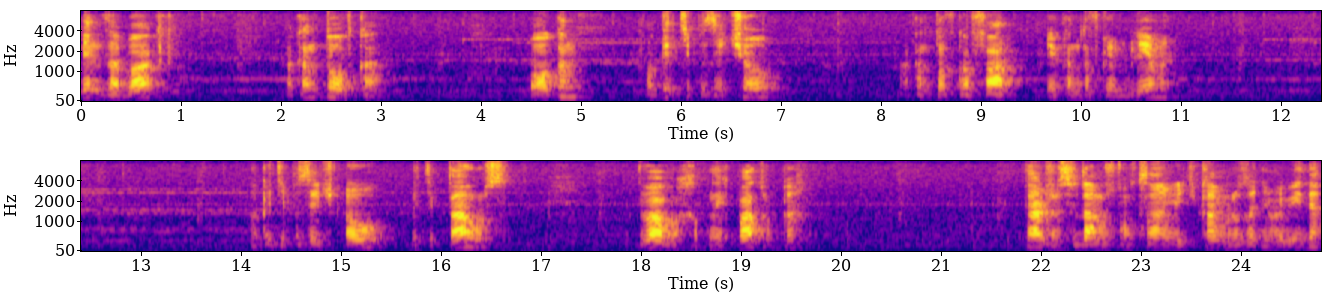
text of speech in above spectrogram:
Бензобак окантовка. Окон. Логотип окантовка фар и окантовка эмблемы. Логотип SHO, логотип Taurus два выхлопных патрубка. Также сюда можно установить камеру заднего вида.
